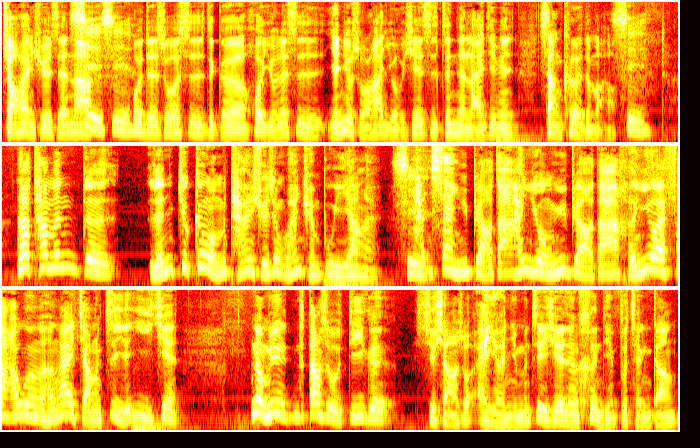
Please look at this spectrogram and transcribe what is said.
交换学生啊，是是，或者说是这个，或有的是研究所，他有一些是真正来这边上课的嘛，是。那他们的人就跟我们台湾学生完全不一样，哎，是很善于表达，很勇于表达，很又爱发问，很爱讲自己的意见。那我们就当时我第一个就想要说，哎呀，你们这些人恨铁不成钢，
